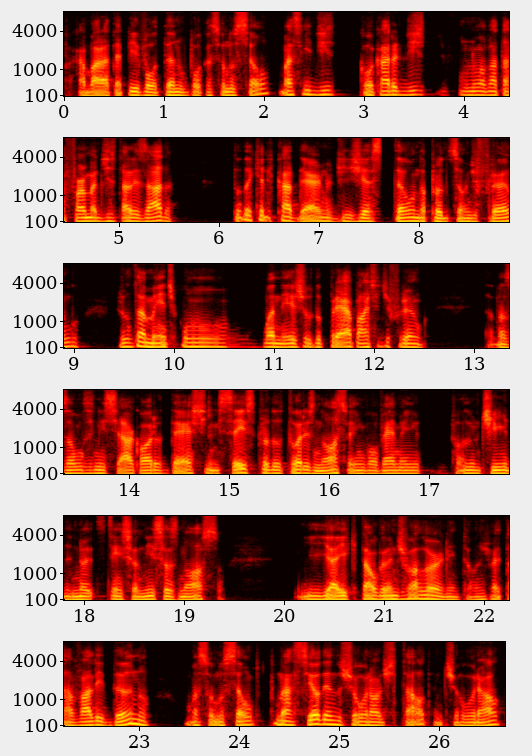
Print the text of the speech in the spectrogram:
acabaram até pivotando um pouco a solução, mas que colocaram numa plataforma digitalizada todo aquele caderno de gestão da produção de frango, juntamente com o manejo do pré-abate de frango. Nós vamos iniciar agora o teste em seis produtores nossos, envolvendo aí todo um time de extensionistas nosso. E aí que está o grande valor, né? Então, a gente vai estar tá validando uma solução que nasceu dentro do show rural digital, dentro do show rural,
